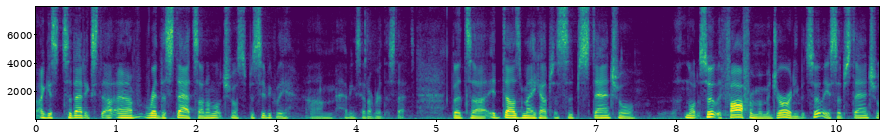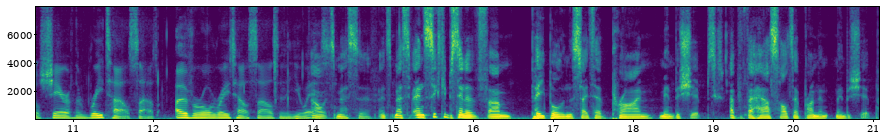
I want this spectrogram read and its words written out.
I guess to that extent, and I've read the stats, and I'm not sure specifically, um, having said I've read the stats, but uh, it does make up a substantial, not certainly far from a majority, but certainly a substantial share of the retail sales, overall retail sales in the US. Oh, it's massive. It's massive. And 60% of um, people in the States have Prime memberships. Uh, of the households have Prime mem- membership.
